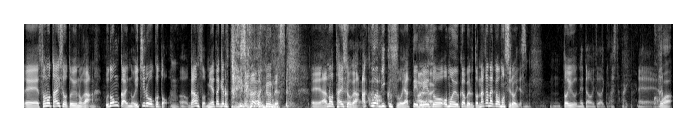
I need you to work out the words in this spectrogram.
えーその大将というのが、うどん界の一郎こと、元祖宮武の大将だというんです。えーあの大将がアクアビクスをやっている映像を思い浮かべるとなかなか面白いです。うんというネタをいただきました。えーここは？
